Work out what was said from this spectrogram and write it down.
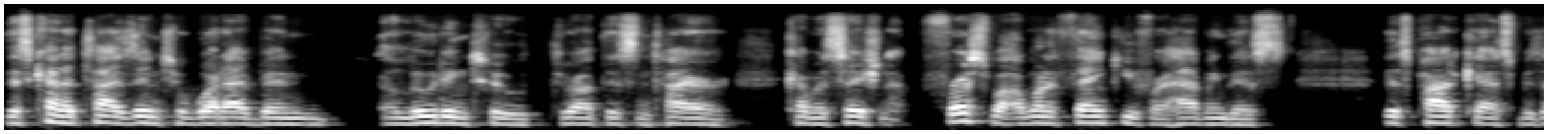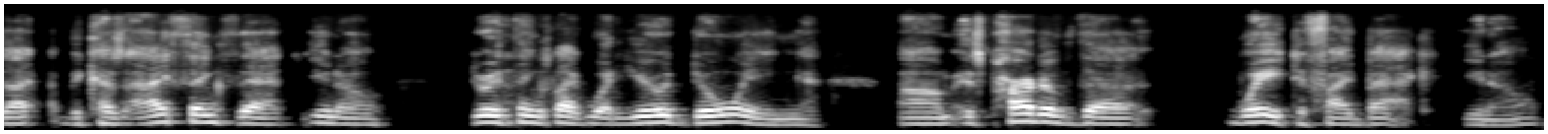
this kind of ties into what I've been alluding to throughout this entire conversation. First of all, I want to thank you for having this this podcast because I, because I think that you know doing things like what you're doing um, is part of the way to fight back. You know,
